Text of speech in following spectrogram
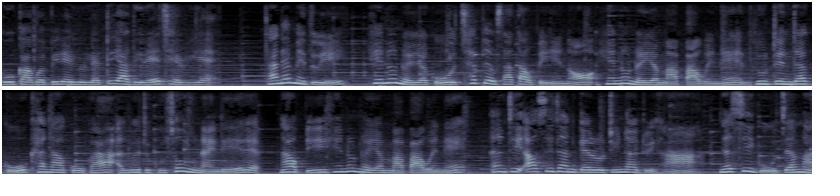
ကိုကာကွယ်ပေးတယ်လို့လည်းသိရသေးတယ်ချယ်ရီရဲ့ဒါနဲ့မေသူရေဟင်းနုနယ်ရွက်ကိုချက်ပြုတ်စားတောက်ပေးရင်တော့ဟင်းနုနယ်ရွက်မှာပါဝင်တဲ့လူတင်ဓာတ်ကိုခန္ဓာကိုယ်ကအလွယ်တကူဆုပ်ယူနိုင်တယ်တဲ့။နောက်ပြီးဟင်းနုနယ်ရွက်မှာပါဝင်တဲ့ antioxidant carotenoid တွေဟာမျက်စိကိုကျန်းမာ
